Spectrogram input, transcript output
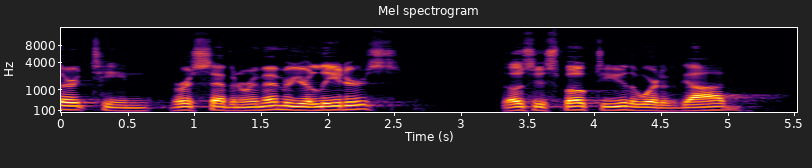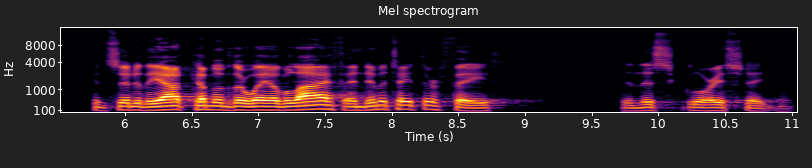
13, verse 7 Remember your leaders those who spoke to you the word of God, consider the outcome of their way of life and imitate their faith in this glorious statement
